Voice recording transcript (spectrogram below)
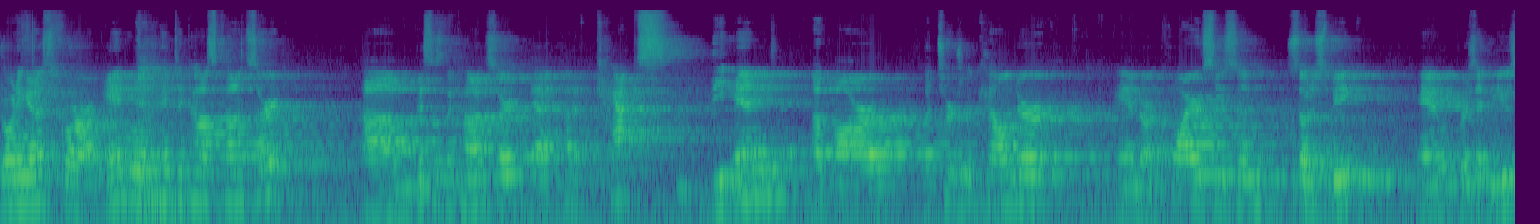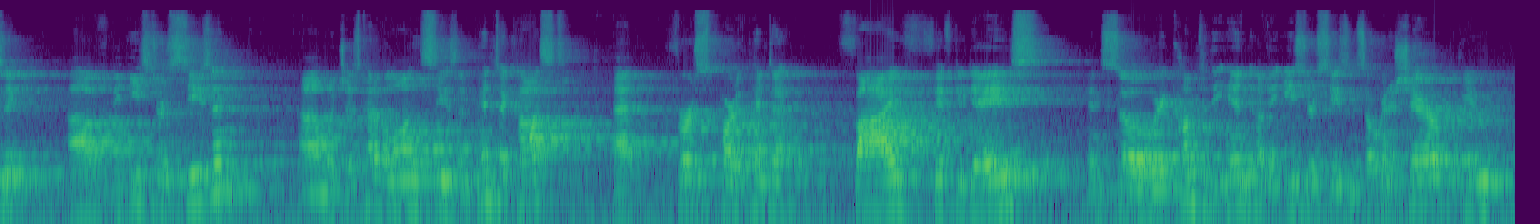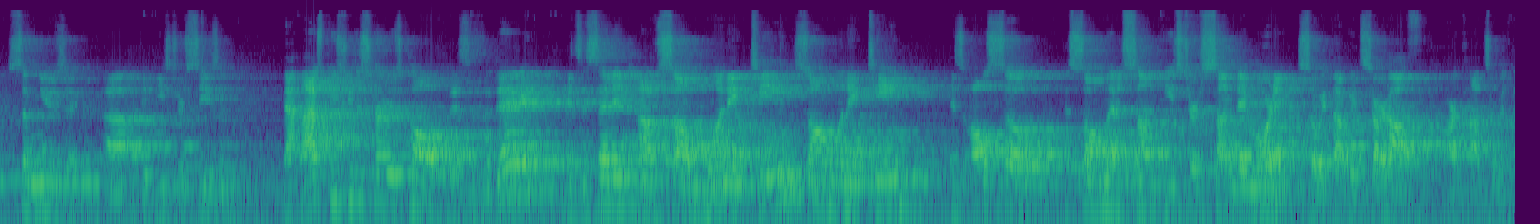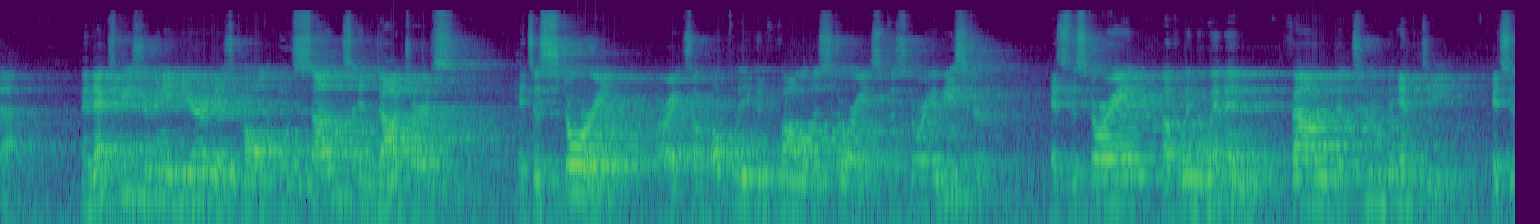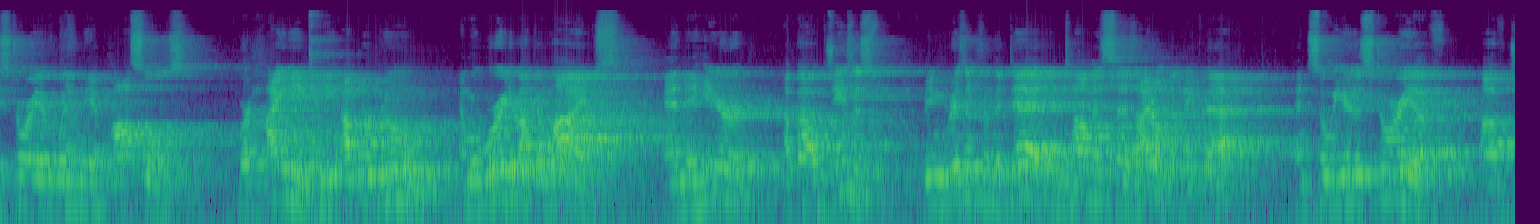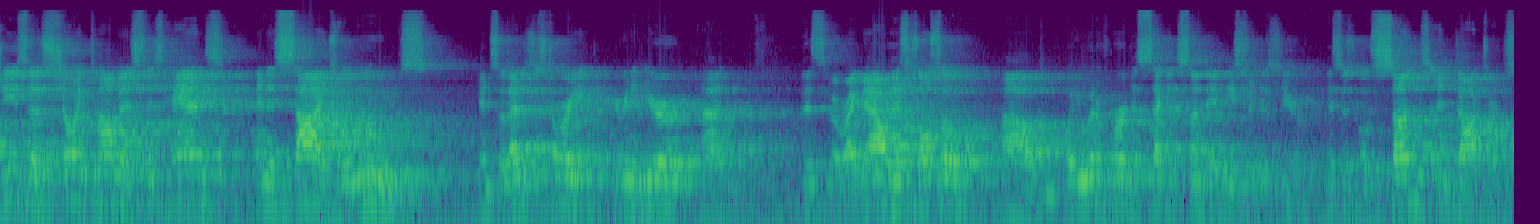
joining us for our annual Pentecost concert. Um, this is the concert that kind of caps the end of our liturgical calendar and our choir season, so to speak. And we present music of the Easter season, um, which is kind of a long season. Pentecost, that first part of Penta, five, 50 days, and so we come to the end of the Easter season. So we're going to share with you some music uh, of the Easter season. That last piece you just heard is called This is the Day. It's a setting of Psalm 118. Psalm 118 is also the psalm that is sung Easter Sunday morning. So we thought we'd start off our concert with that. The next piece you're going to hear is called O Sons and Daughters. It's a story, all right? So hopefully you can follow the story. It's the story of Easter. It's the story of when the women found the tomb empty. It's the story of when the apostles were hiding in the upper room and were worried about their lives. And they hear about Jesus being risen from the dead, and Thomas says, I don't believe that. And so we hear the story of, of Jesus showing Thomas his hands and his sides, the wounds. And so that is the story you're going to hear uh, this uh, right now. And This is also um, what you would have heard the second Sunday of Easter this year. This is O Sons and Daughters.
